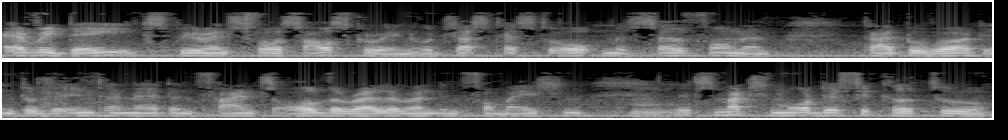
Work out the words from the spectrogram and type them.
everyday experience for a South Korean who just has to open his cell phone and type a word into the internet and finds all the relevant information. It's much more difficult to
